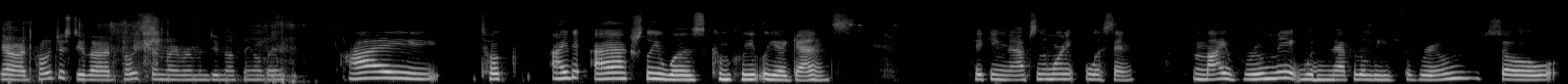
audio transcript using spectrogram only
Yeah, I'd probably just do that. I'd probably sit in my room and do nothing all day. I took I I actually was completely against taking naps in the morning. Listen, my roommate would never leave the room, so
